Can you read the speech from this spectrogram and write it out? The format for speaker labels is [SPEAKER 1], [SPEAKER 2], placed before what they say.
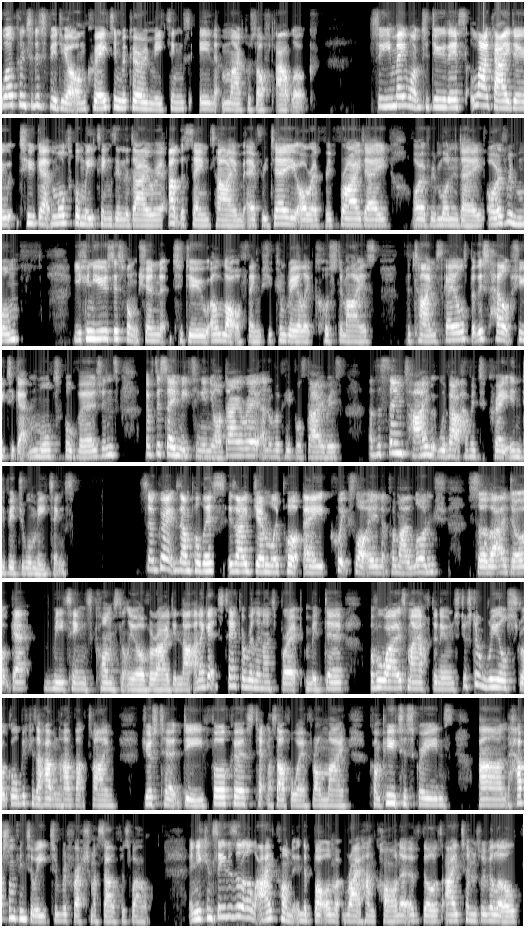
[SPEAKER 1] Welcome to this video on creating recurring meetings in Microsoft Outlook. So you may want to do this like I do to get multiple meetings in the diary at the same time every day or every Friday or every Monday or every month. You can use this function to do a lot of things. You can really customize the time scales, but this helps you to get multiple versions of the same meeting in your diary and other people's diaries at the same time without having to create individual meetings. So a great example this is I generally put a quick slot in for my lunch so that I don't get meetings constantly overriding that and I get to take a really nice break midday. Otherwise my afternoon's just a real struggle because I haven't had that time just to defocus, take myself away from my computer screens and have something to eat to refresh myself as well. And you can see there's a little icon in the bottom right hand corner of those items with a little,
